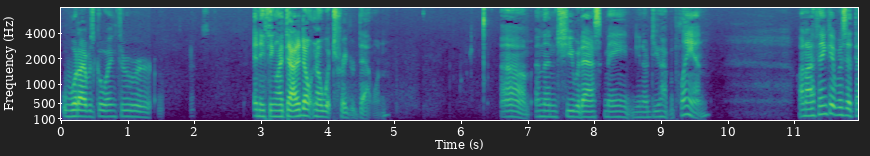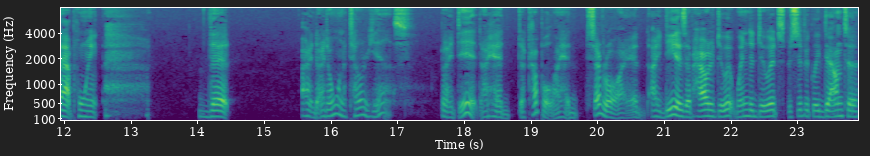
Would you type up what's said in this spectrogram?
what I was going through or anything like that. I don't know what triggered that one. Um, and then she would ask me, you know, do you have a plan? And I think it was at that point that I, I don't want to tell her yes but I did. I had a couple. I had several. I had ideas of how to do it, when to do it, specifically down to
